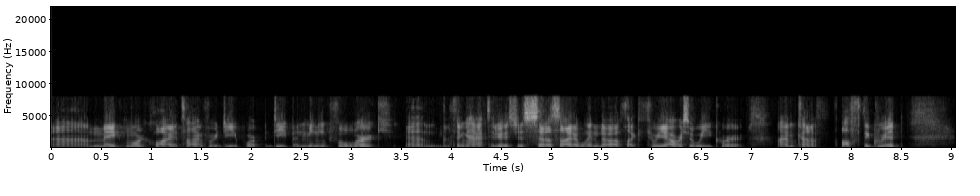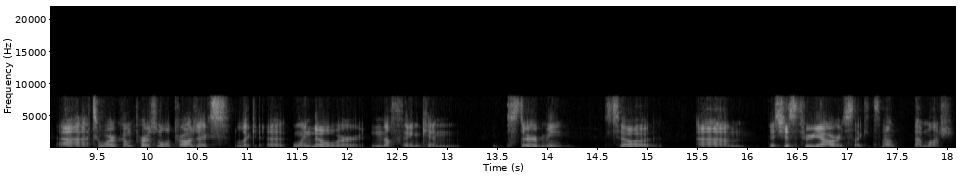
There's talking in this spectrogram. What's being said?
uh, make more quiet time for deep work, deep and meaningful work. And the thing I have to do is just set aside a window of like three hours a week where I'm kind of off the grid uh, to work on personal projects, like a window where nothing can disturb me. So um, it's just three hours, like it's not that much,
